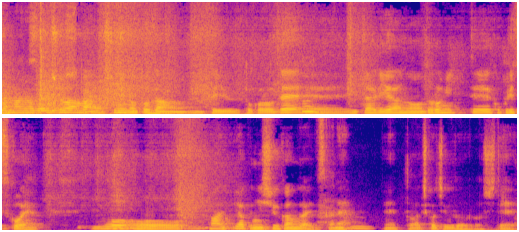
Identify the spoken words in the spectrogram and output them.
山登り最初は、まあ、趣味の登山っていうところで、うん、えー、イタリアのドロミッテ国立公園を、うん、まあ、約2週間ぐらいですかね。うん、えっ、と、あちこちうろうろして、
